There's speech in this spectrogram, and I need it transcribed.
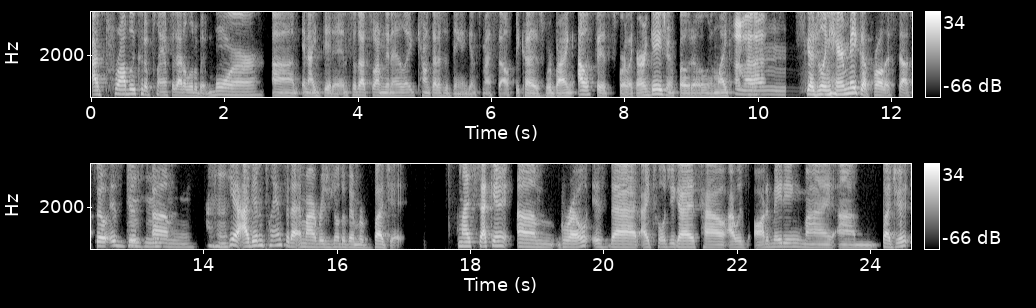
I probably could have planned for that a little bit more. Um, and I didn't. And so that's why I'm gonna like count that as a thing against myself because we're buying outfits for like our engagement photo and like Uh, scheduling hair and makeup for all this stuff. So it's just Mhm. um Mhm. yeah, I didn't plan for that in my original November budget. My second um, grow is that I told you guys how I was automating my um, budget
